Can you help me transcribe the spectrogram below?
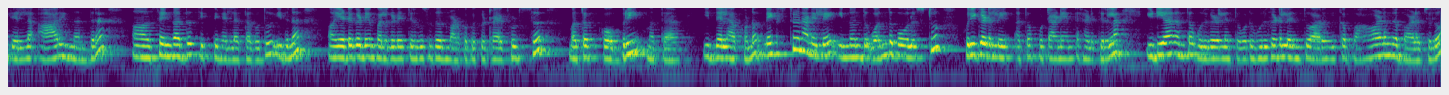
ಇದೆಲ್ಲ ಆರಿದ ನಂತರ ಶೇಂಗಾದ ಸಿಪ್ಪಿನೆಲ್ಲ ತೆಗೆದು ಇದನ್ನು ಎಡಗಡೆ ಬಲಗಡೆ ತಿರುಗಿಸೋದನ್ನು ಮಾಡ್ಕೋಬೇಕು. ಡ್ರೈ ಫ್ರೂಟ್ಸ್ ಮತ್ತು ಕೊಬ್ಬರಿ ಮತ್ತು ಇದನ್ನೆಲ್ಲ ಹಾಕ್ಕೊಂಡು. ನೆಕ್ಸ್ಟ್ ನಾನಿಲ್ಲಿ ಇನ್ನೊಂದು, ಒಂದು ಬೌಲಷ್ಟು ಹುರಿಗಡಲೆ ಅಥವಾ ಪುಟಾಣಿ ಅಂತ ಹೇಳ್ತಿರಲ್ಲ ಇಡಿಯಾದಂಥ ಹುರಿಗಡಲೆ ತೊಗೊಂಡು ಹುರಿಗಡಲೆ ಅಂತೂ ಆರೋಗ್ಯಕ್ಕೆ ಭಾಳ ಅಂದ್ರೆ ಭಾಳ ಚಲೋ.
